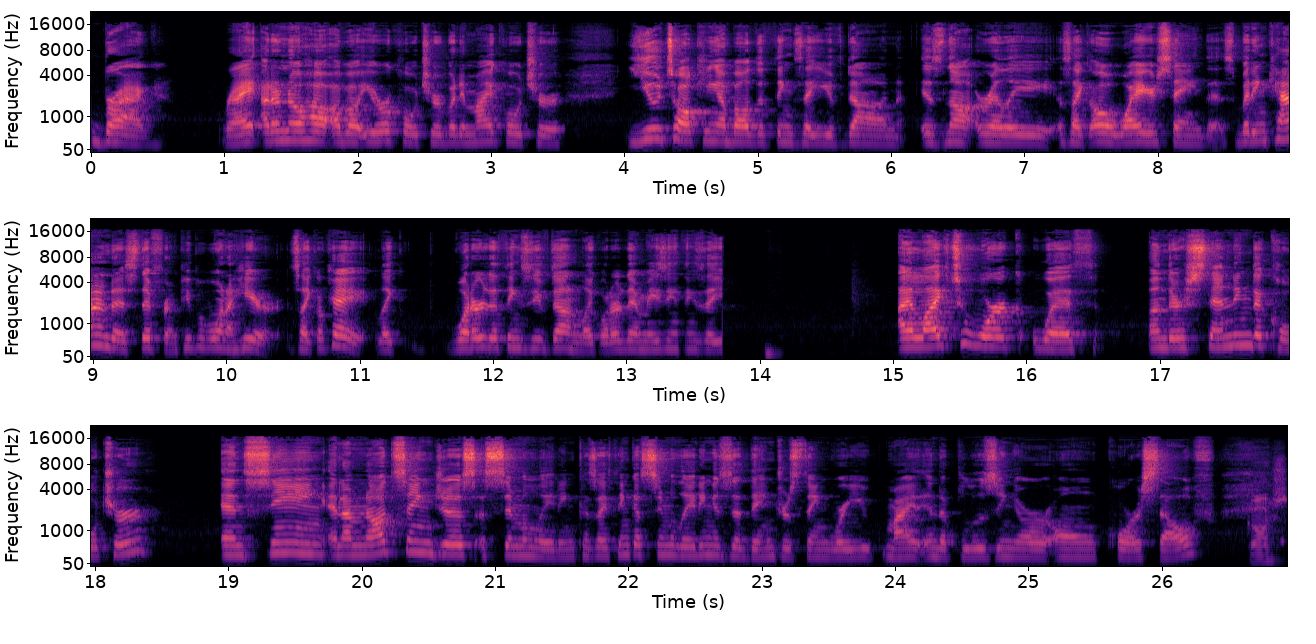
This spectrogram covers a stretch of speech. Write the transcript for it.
brag, right? I don't know how about your culture, but in my culture, you talking about the things that you've done is not really it's like oh why are you saying this but in canada it's different people want to hear it's like okay like what are the things you've done like what are the amazing things that you i like to work with understanding the culture and seeing and i'm not saying just assimilating because i think assimilating is a dangerous thing where you might end up losing your own core self. Gosh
